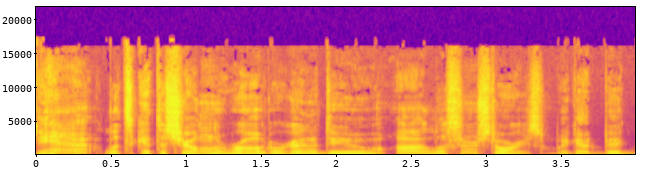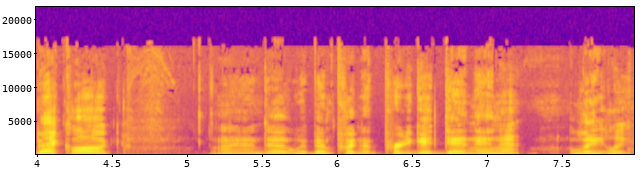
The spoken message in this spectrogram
Yeah, let's get the show on the road. We're going to do uh, listener stories. We got a big backlog, and uh, we've been putting a pretty good dent in it lately.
